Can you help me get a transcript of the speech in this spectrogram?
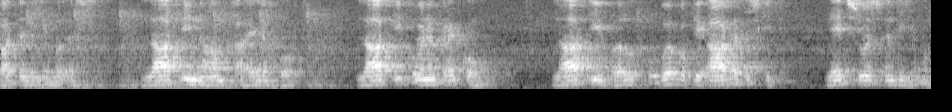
wat in die hemel is, laat u naam geheilig word. Laat u koninkryk kom. Laat u wil ook op die aarde geskied net soos in die hemel.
